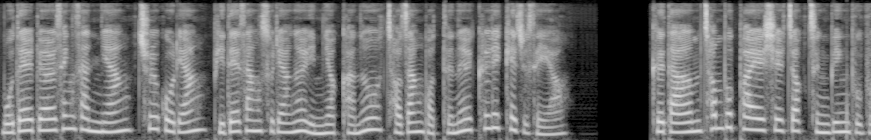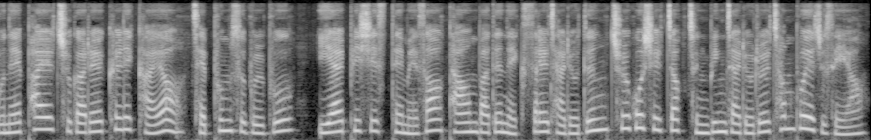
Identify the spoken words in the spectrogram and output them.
모델별 생산량, 출고량, 비대상 수량을 입력한 후 저장 버튼을 클릭해 주세요. 그 다음 첨부 파일 실적 증빙 부분의 파일 추가를 클릭하여 제품 수불부, ERP 시스템에서 다운받은 엑셀 자료 등 출고 실적 증빙 자료를 첨부해 주세요.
